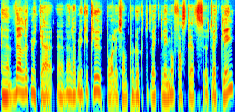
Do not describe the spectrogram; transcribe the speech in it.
Eh, väldigt, mycket, eh, väldigt mycket krut på liksom, produktutveckling och fastighetsutveckling.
